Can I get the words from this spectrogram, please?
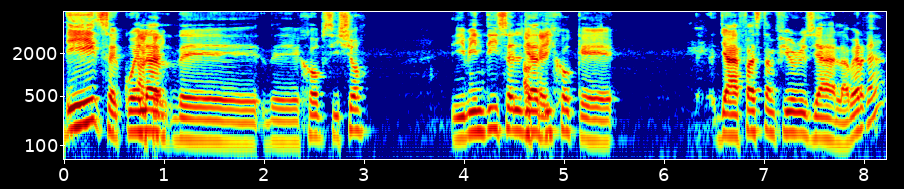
Y secuela de, de Hobbs y Shaw. Y Vin Diesel ya dijo que ya Fast and Furious ya a la verga.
